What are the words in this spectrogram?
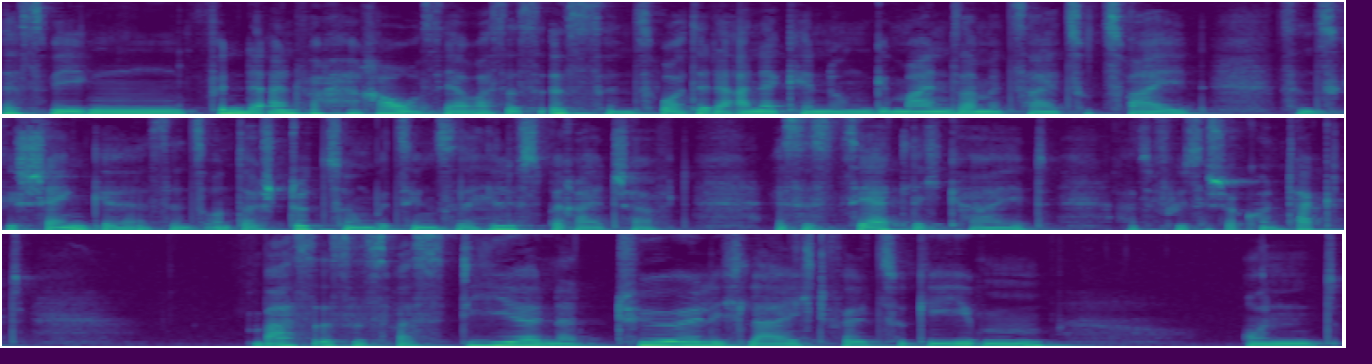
Deswegen finde einfach heraus, ja, was es ist. Sind es Worte der Anerkennung, gemeinsame Zeit zu zweit? Sind es Geschenke? Sind es Unterstützung bzw. Hilfsbereitschaft? Es ist Zärtlichkeit, also physischer Kontakt. Was ist es, was dir natürlich leicht fällt zu geben? Und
